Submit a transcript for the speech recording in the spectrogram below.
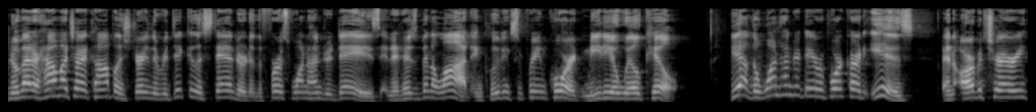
no matter how much I accomplished during the ridiculous standard of the first 100 days, and it has been a lot, including Supreme Court, media will kill. Yeah, the 100 day report card is an arbitrary,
